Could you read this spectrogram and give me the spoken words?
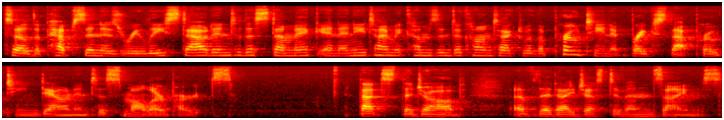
So the pepsin is released out into the stomach, and anytime it comes into contact with a protein, it breaks that protein down into smaller parts. That's the job of the digestive enzymes.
